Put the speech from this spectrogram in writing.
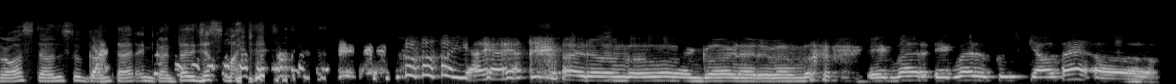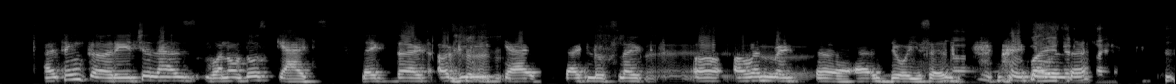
Ross turns to Gunther yeah. and Gunther is just smiling. yeah, yeah, yeah. I remember. Oh my god, I remember. एक बार एक बार कुछ क्या होता है uh, I think uh, Rachel has one of those cats, like that ugly cat that looks like uh, oven mitt, uh, as Joey says. like, why is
